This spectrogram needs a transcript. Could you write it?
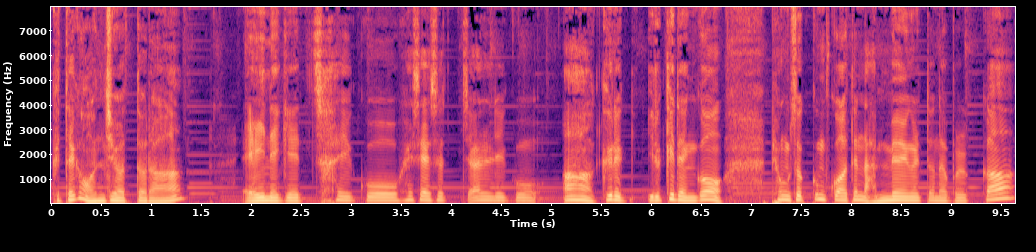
그때가 언제였더라? 애인에게 차이고 회사에서 잘리고 아 그래 이렇게 된 거 평소 꿈꿔왔던 남여행을 떠나볼까?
